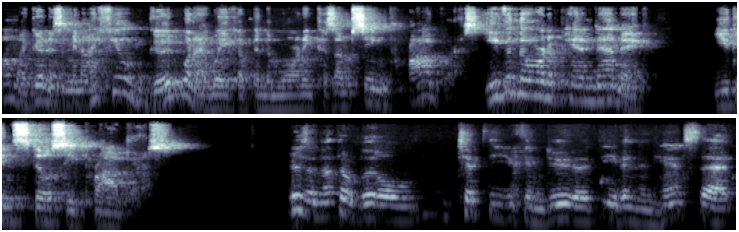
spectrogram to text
Oh my goodness! I mean, I feel good when I wake up in the morning because I'm seeing progress. Even though we're in a pandemic, you can still see progress. Here's another little tip that you can do to even enhance that.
